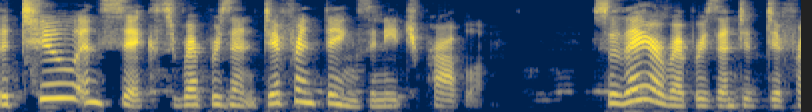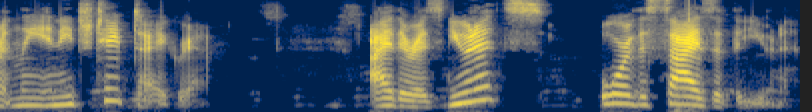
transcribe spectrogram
The 2 and 6 represent different things in each problem, so they are represented differently in each tape diagram, either as units or the size of the unit.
